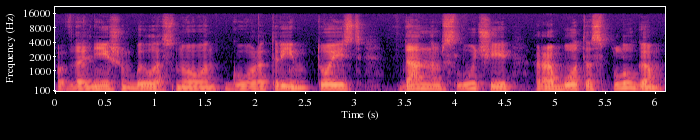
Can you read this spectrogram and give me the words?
в дальнейшем был основан город Рим. То есть в данном случае работа с плугом,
